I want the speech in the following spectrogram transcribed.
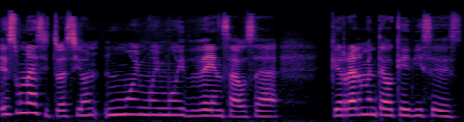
es una situación muy, muy, muy densa, o sea, que realmente, ok, dices,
